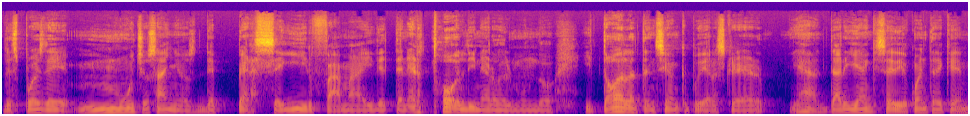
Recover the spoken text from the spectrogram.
después de muchos años de perseguir fama y de tener todo el dinero del mundo y toda la atención que pudieras creer, ya, yeah, Daddy se dio cuenta de que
